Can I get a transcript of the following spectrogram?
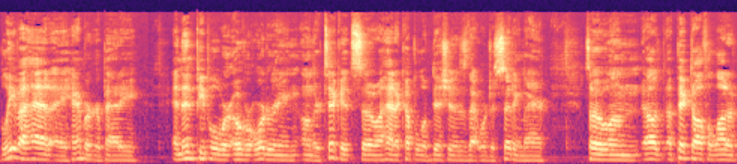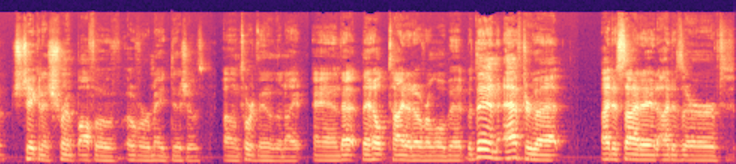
believe I had a hamburger patty, and then people were over ordering on their tickets, so I had a couple of dishes that were just sitting there. So um, I picked off a lot of chicken and shrimp off of overmade dishes um, towards the end of the night, and that that helped tide it over a little bit. But then after that, I decided I deserved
